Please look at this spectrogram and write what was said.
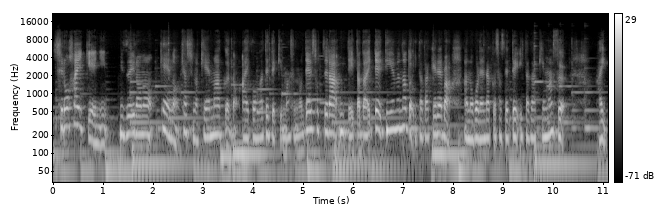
白背景に水色の K のキャッシュの K マークのアイコンが出てきますのでそちら見ていただいて DM などいただければあのご連絡させていただきます。はい、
